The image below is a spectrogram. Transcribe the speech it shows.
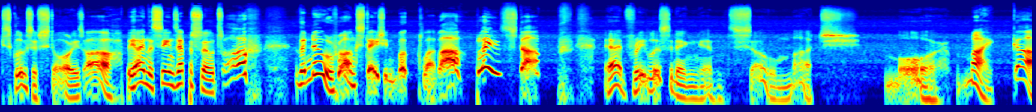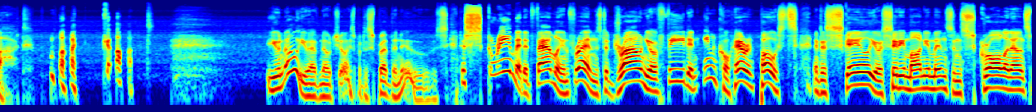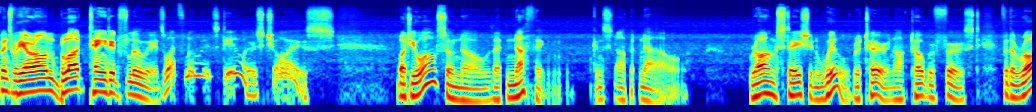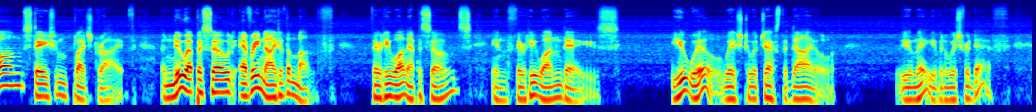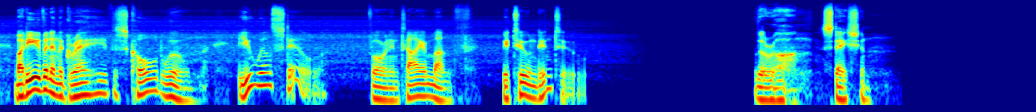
Exclusive stories, oh, behind the scenes episodes, oh, the new Wrong Station Book Club, oh, please stop ad free listening, and so much more. My God! My God! You know you have no choice but to spread the news, to scream it at family and friends, to drown your feed in incoherent posts, and to scale your city monuments and scrawl announcements with your own blood tainted fluids. What fluids? Dealer's choice. But you also know that nothing can stop it now. Wrong Station will return October 1st for the Wrong Station Pledge Drive, a new episode every night of the month. 31 episodes in 31 days. You will wish to adjust the dial. You may even wish for death. But even in the grave's cold womb, you will still, for an entire month, be tuned into the wrong station.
